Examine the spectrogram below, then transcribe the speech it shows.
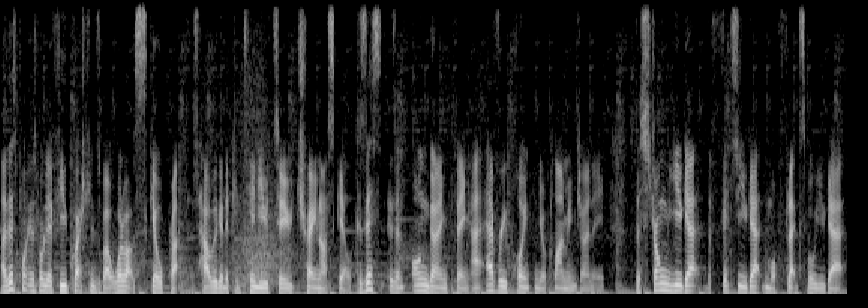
At this point, there's probably a few questions about what about skill practice? How are we going to continue to train our skill? Because this is an ongoing thing at every point in your climbing journey. The stronger you get, the fitter you get, the more flexible you get,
